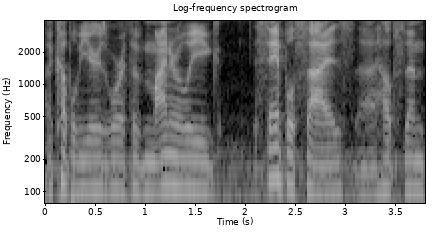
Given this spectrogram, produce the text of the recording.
a couple years worth of minor league sample size uh, helps them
